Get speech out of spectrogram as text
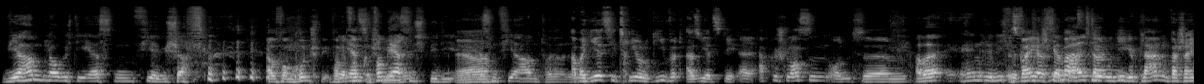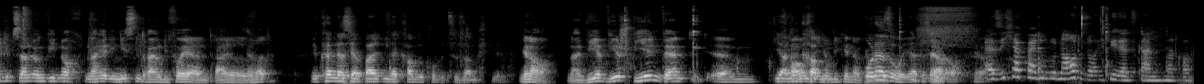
Wir haben, glaube ich, die ersten vier geschafft. Aber vom Grundspiel, vom Ja, ersten vom Spiel. ersten ne? Spiel, die Ja. ersten vier Abenteuer. Aber hier ist die Trilogie, wird also jetzt die, äh, abgeschlossen und ähm, Aber Henry wir es war ja schon bald Trilogie dann, geplant und wahrscheinlich gibt's dann irgendwie noch nachher die nächsten drei und die vorherigen drei oder sowas. Wir können das ja bald in der Krabbelgruppe zusammenspielen. Genau. Nein, wir, wir spielen, während ähm, Die anderen Frauen sich um die Kinder kümmern. Oder so, ja, das Ja. auch. Ja. Also ich habe bei Ludonauto, doch ich gehe jetzt gar nicht mal drauf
